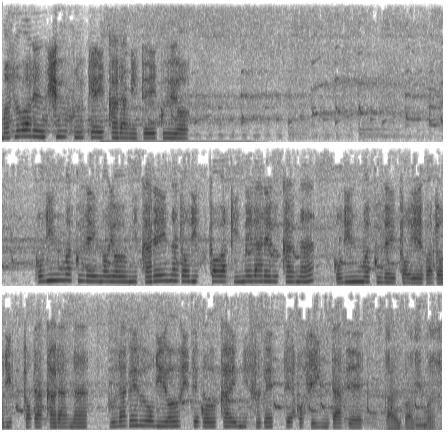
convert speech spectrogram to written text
まずは練習風景から見ていくよ。コリン・マクレイのように華麗なドリフトは決められるかな？コリン・マクレイといえばドリフトだからな。グラベルを利用して豪快に滑ってほしいんだぜ。頑張ります。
